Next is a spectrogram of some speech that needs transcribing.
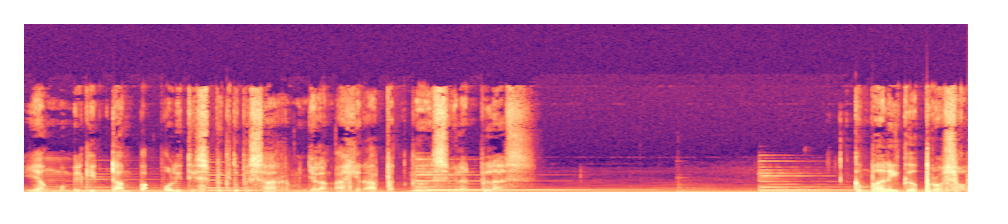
yang memiliki dampak politis begitu besar menjelang akhir abad ke-19. Kembali ke Brosov.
